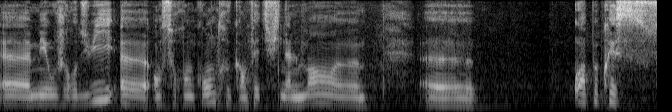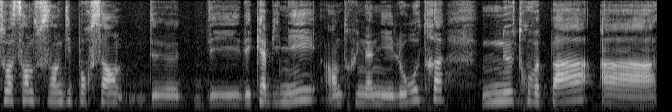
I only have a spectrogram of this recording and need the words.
euh, mais aujourd'hui, on se rend compte qu'en fait, finalement, à peu près 60-70% de, des, des, cabinets, entre une année et l'autre, ne trouvent pas à,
